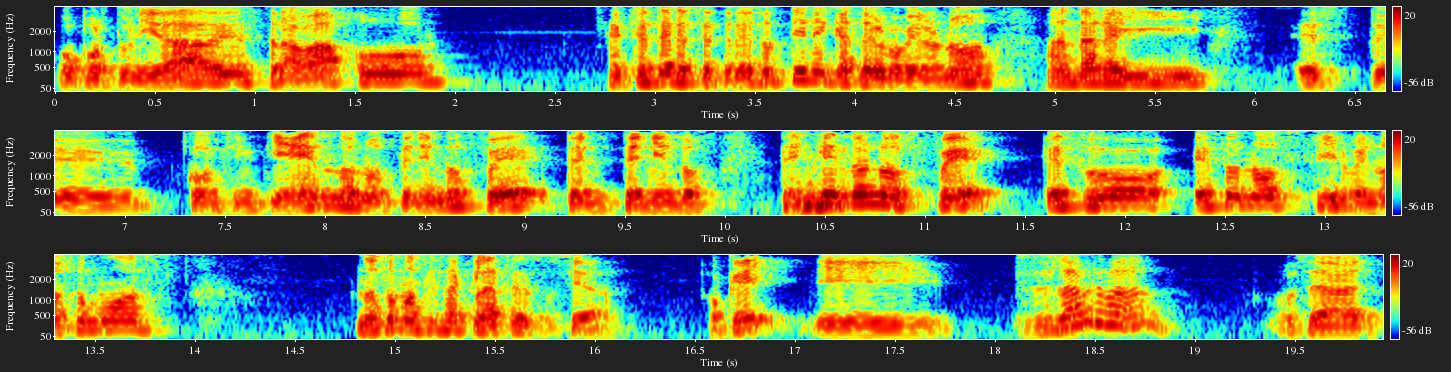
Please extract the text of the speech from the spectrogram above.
oportunidades, trabajo, etcétera, etcétera. Eso tiene que hacer el gobierno, no andar ahí, este, consintiéndonos, teniendo fe, teniendo, teniéndonos fe. Eso, eso no sirve, no somos, no somos esa clase de sociedad, ¿ok? Y, pues es la verdad. O sea,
